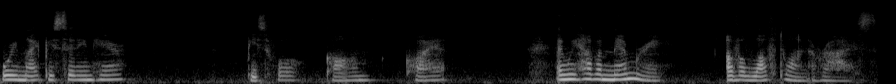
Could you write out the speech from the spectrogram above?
we might be sitting here, peaceful, calm, quiet, and we have a memory of a loved one arise.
